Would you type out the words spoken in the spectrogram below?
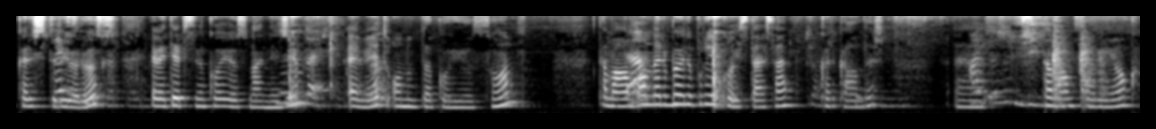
karıştırıyoruz. Hepsini. Evet hepsini koyuyorsun anneciğim. Bunu da yapalım. Evet onu da koyuyorsun. Tamam onları böyle buraya koy istersen. Yukarı kaldır. Ee, Ay. Tamam sorun yok.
